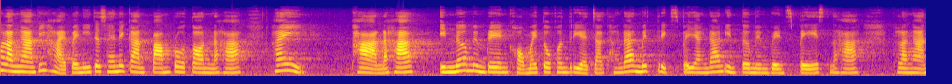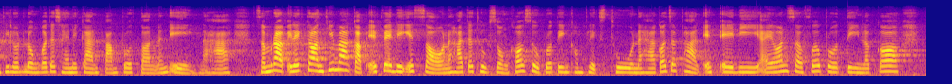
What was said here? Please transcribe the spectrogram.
พลังงานที่หายไปนี้จะใช้ในการปั๊มโปรตอนนะคะ ให้ผ่านนะคะ inner membrane ของไมโตคอนเดรียจากทางด้าน matrix ไปยังด้าน intermembrane space นะคะ พลังงานที่ลดลงก็จะใช้ในการปั๊มโปรตอนนั่นเองนะคะสำหรับอิเล็กตรอนที่มากับ FADH2 นะคะจะถูกส่งเข้าสู่ protein complex 2นะคะก็จะผ่าน FAD iron sulfur protein แล้วก็ไป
